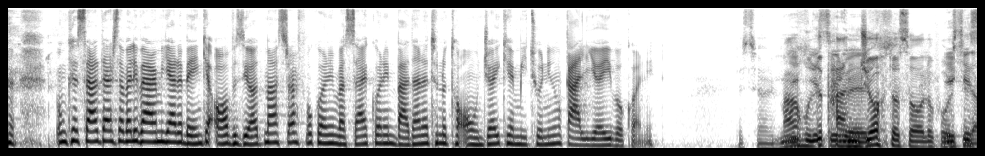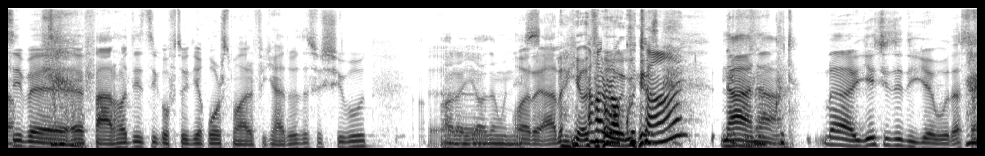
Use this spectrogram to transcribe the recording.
اون که صد درصد ولی برمیگرده به اینکه آب زیاد مصرف بکنین و سعی کنین بدنتون رو تا اونجایی که می‌تونین قلیایی بکنین. بسیار. من یه حدود کسی به- 50 تا سوال یه پرسیدم. کسی به فرهاد یزی گفته بود یه قرص معرفی کرده بود اسمش چی بود؟ آره یادمون نیست. آره الان آها یادمون نیست. راکوتان نه. نه نه یه چیز دیگه بود. اصلا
